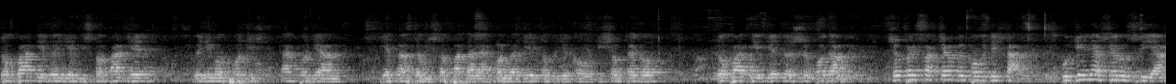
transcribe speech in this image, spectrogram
Dokładnie będzie w listopadzie. Będziemy obchodzić, tak powiedziałem, 15 listopada, ale jak mam nadzieję, to będzie około 10. Dokładnie wiedzę, że podamy. Proszę Państwa, chciałbym powiedzieć tak. Spółdzielnia się rozwija,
